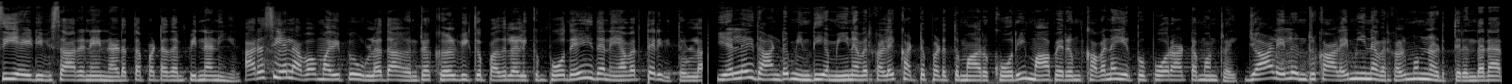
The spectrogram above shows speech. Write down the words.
சிஐடி விசாரணை நடத்தப்பட்டதன் பின்னணியில் அரசியல் அவமதிப்பு உள்ளது என்ற கேள்விக்கு பதிலளிக்கும் போதே இதனை அவர் தெரிவித்துள்ளார். எல்லை தாண்டும் இந்திய மீனவர்களை கட்டுப்படுத்துமாறு கோரி மாபெரும் கவனஈர்ப்பு போராட்டம் ஒன்றை யாழில் இன்று காலை மீனவர்கள் முன்னெடுத்திருந்தனர்.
